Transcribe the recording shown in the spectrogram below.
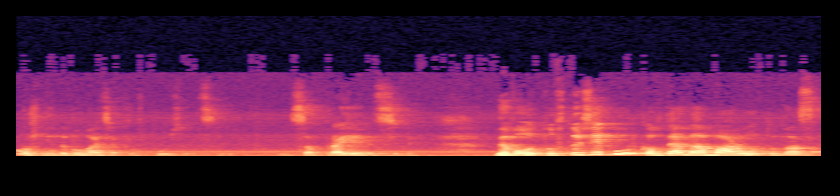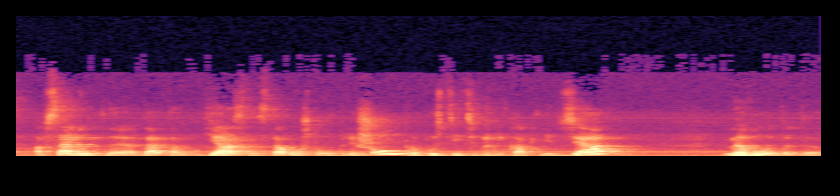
Можно не добывать, а просто пользоваться сам проявит себя. Да вот, ну в тузе кубков, да, наоборот, у нас абсолютная, да, там, ясность того, что он пришел, пропустить его никак нельзя. Ну вот, это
